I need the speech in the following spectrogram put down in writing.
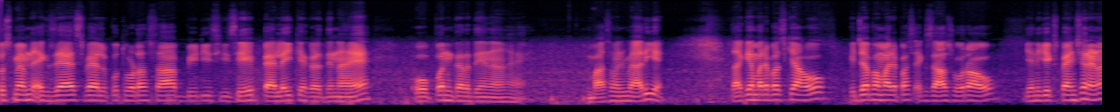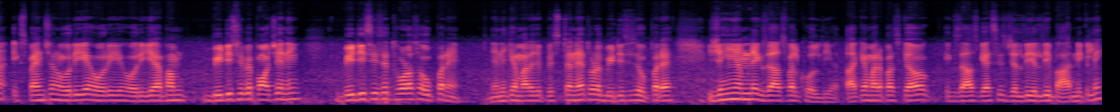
उसमें हमने एग्जैस वेल्व को थोड़ा सा बीडीसी से पहले ही क्या कर देना है? ओपन कर देना है। बात समझ में आ रही है? ताकि हमारे पास क्या हो कि जब हमारे पास एग्जॉस्ट हो रहा हो, यानी कि एक्सपेंशन है ना एक्सपेंशन हो रही है, हो रही है, हो रही है। अब हम बीडीसी पे पहुँचे नहीं बी डी सी से थोड़ा सा ऊपर है, यानी कि हमारा जो पिस्टन है थोड़ा बी से ऊपर है। यहीं हमने एग्जॉस्ट वाल खोल दिया, ताकि हमारे पास क्या हो एग्जॉस्ट गैसेस जल्दी जल्दी बाहर निकलें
